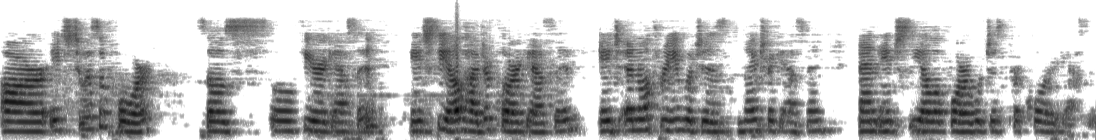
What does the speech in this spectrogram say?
are H2SO4, so sulfuric acid, HCl, hydrochloric acid, HNO3, which is nitric acid, and HClO4, which is perchloric acid.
